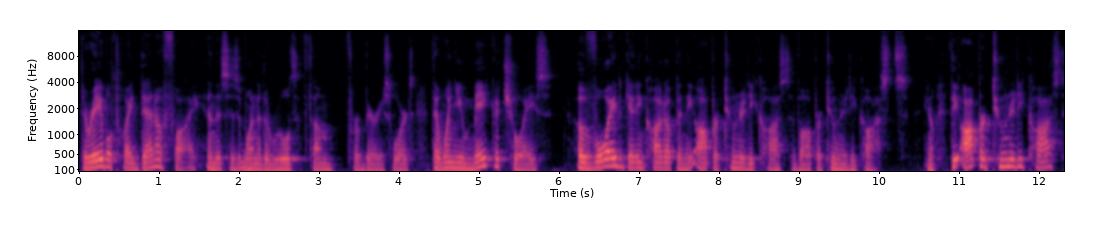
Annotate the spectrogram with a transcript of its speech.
They're able to identify, and this is one of the rules of thumb for Barry Schwartz, that when you make a choice, avoid getting caught up in the opportunity costs of opportunity costs. You know, the opportunity cost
